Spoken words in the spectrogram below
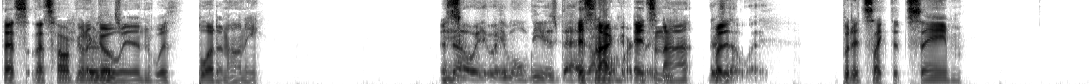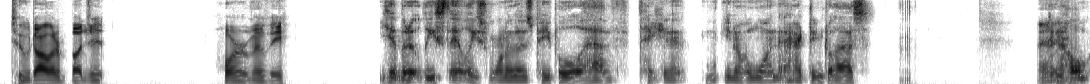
That's that's how I'm gonna go those- in with Blood and Honey. It's, no, it, it won't be as bad it's as not Hallmark it's movie. not, There's but it, no way. but it's like the same two dollar budget horror movie. Yeah, but at least at least one of those people will have taken it, you know, one acting class. Eh, And home,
